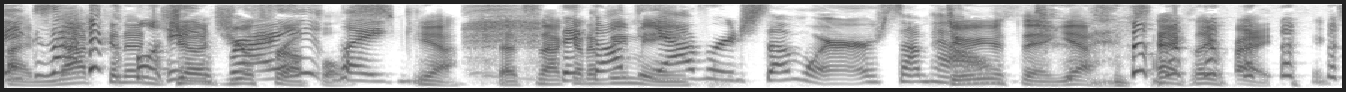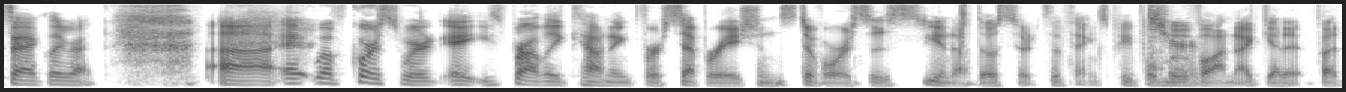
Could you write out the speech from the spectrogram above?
i'm not going to Exactly, judge your right? Like, yeah that's not going to be me. They got the average somewhere somehow Do your thing. Yeah, exactly right. Exactly right. Uh, of course, we're eh, he's probably counting for separations, divorces, you know, those sorts of things. People move on. I get it, but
